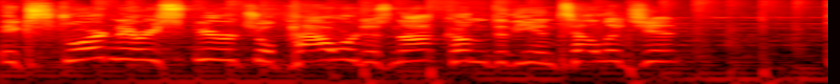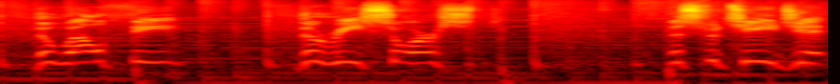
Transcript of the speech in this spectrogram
Extraordinary spiritual power does not come to the intelligent, the wealthy, the resourced, the strategic.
